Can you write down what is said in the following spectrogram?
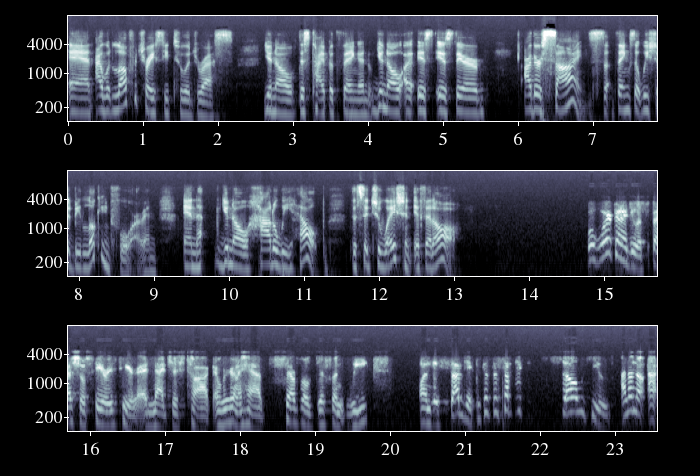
And I would love for Tracy to address, you know, this type of thing. And, you know, uh, is, is there, are there signs, things that we should be looking for? And, and, you know, how do we help the situation, if at all? Well, we're going to do a special series here at Not Just Talk, and we're going to have several different weeks on this subject because the subject is so huge. I don't know. I,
